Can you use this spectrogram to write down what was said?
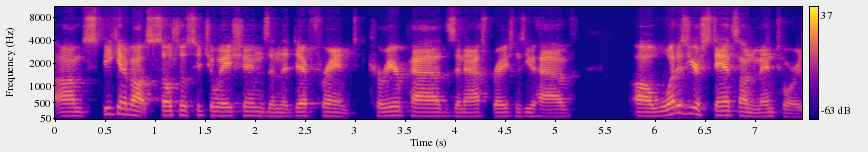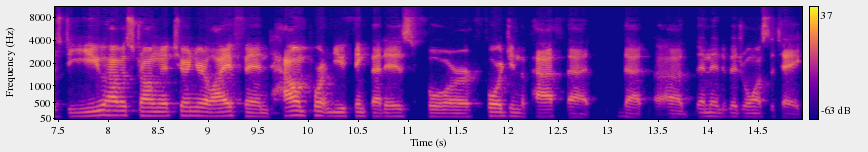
Um, speaking about social situations and the different career paths and aspirations you have, uh, what is your stance on mentors? Do you have a strong mentor in your life, and how important do you think that is for forging the path that that uh, an individual wants to take?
